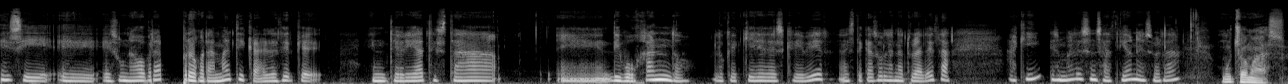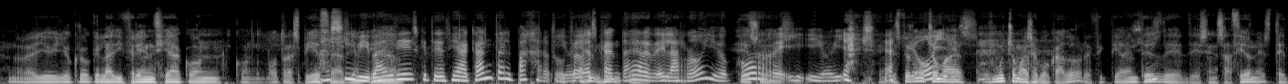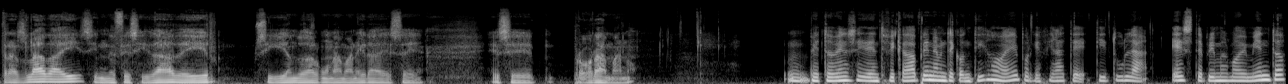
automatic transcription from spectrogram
Eh, sí, es una obra programática, es decir, que en teoría te está dibujando lo que quiere describir, en este caso la naturaleza. Aquí es más de sensaciones, ¿verdad? Mucho más. Yo, yo creo que la diferencia con, con otras piezas. Ah, sí, Vivaldi es que te decía, canta el pájaro, y oías cantar el arroyo, corre, y, oías. Esto es mucho, más, es mucho más evocador, efectivamente, es de, de, sensaciones. Te traslada ahí sin necesidad de ir siguiendo de alguna manera ese, ese programa, ¿no? Beethoven se identificaba plenamente contigo, ¿eh? porque fíjate, titula este primer movimiento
